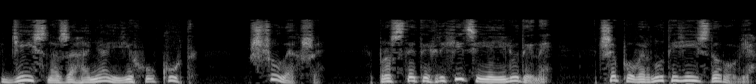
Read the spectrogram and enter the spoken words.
дійсно заганяє їх у кут. Що легше простити гріхи цієї людини чи повернути їй здоров'я.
